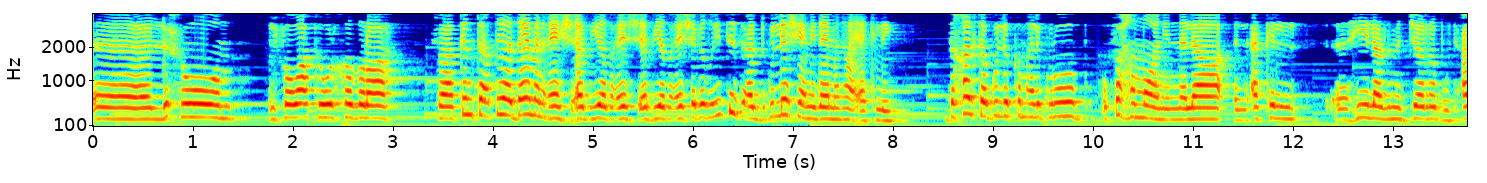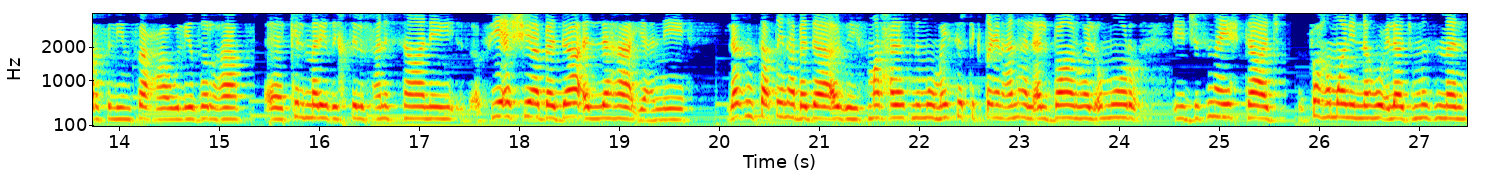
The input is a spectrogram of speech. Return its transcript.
آه، اللحوم الفواكه والخضرة. فكنت أعطيها دايما عيش أبيض عيش أبيض عيش أبيض. وهي تزعل تقول ليش يعني دايما هاي أكلي؟ دخلت أقول لكم هالجروب وفهموني إن لا الأكل هي لازم تجرب وتعرف اللي ينفعها واللي يضرها. آه، كل مريض يختلف عن الثاني. في أشياء بدائل لها يعني لازم تعطينها بدائل وهي في مرحلة نمو ما يصير تقطعين عنها الألبان وهالأمور جسمها يحتاج. وفهموني هو علاج مزمن.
